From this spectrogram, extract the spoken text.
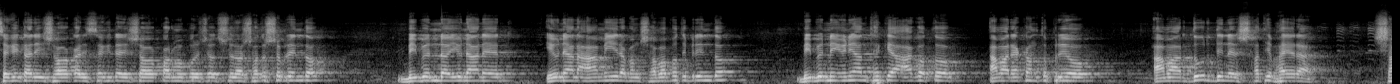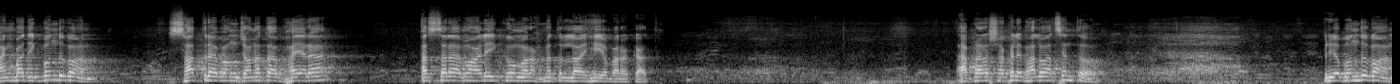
সেক্রেটারি, সহকারী সেক্রেটারি সহ কর্মপরিষদ সুরার সদস্যবৃন্দ, বিভিন্ন ইউনিয়নের ইউনিয়ন আমির এবং সভাপতিবৃন্দ, বিভিন্ন ইউনিয়ন থেকে আগত আমার একান্ত প্রিয়, আমার দুর্দিনের সাথী ভাইয়েরা, সাংবাদিক বন্ধুগণ ছাত্র এবং জনতা ভাইয়েরা, আসসালামু আলাইকুম রহমতুল্লাহি বারকাত আপনারা সকলে ভালো আছেন তো? প্রিয় বন্ধুগণ,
